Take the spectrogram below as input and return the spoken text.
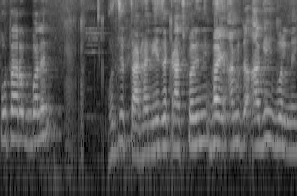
প্রতারক বলেন হচ্ছে টাকা নিয়ে যে কাজ করেনি? ভাই, আমি তো আগেই বলিনি,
